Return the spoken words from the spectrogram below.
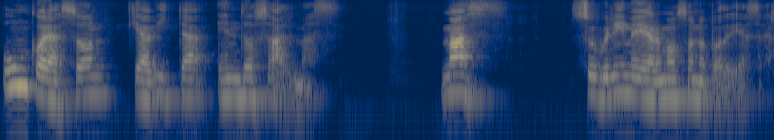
un corazón que habita en dos almas. Más sublime y hermoso no podría ser.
